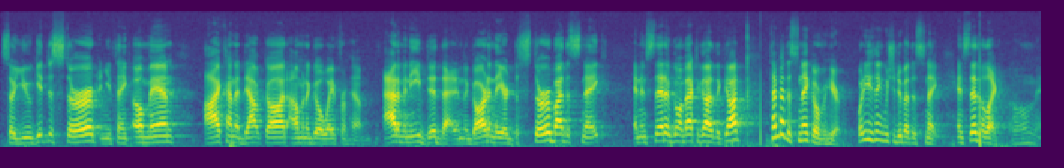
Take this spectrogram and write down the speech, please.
So you get disturbed and you think, oh man, I kind of doubt God, I'm going to go away from Him. Adam and Eve did that. In the garden, they are disturbed by the snake. And instead of going back to God, like, God, tell me about the snake over here. What do you think we should do about the snake? Instead, they're like, oh man,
